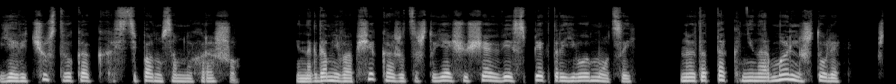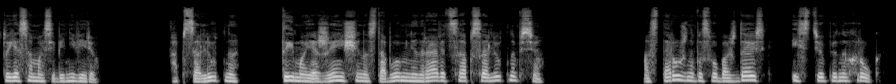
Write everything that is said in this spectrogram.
Я ведь чувствую, как Степану со мной хорошо. Иногда мне вообще кажется, что я ощущаю весь спектр его эмоций. Но это так ненормально, что ли, что я сама себе не верю. Абсолютно. Ты моя женщина, с тобой мне нравится абсолютно все. Осторожно высвобождаюсь из Степиных рук.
